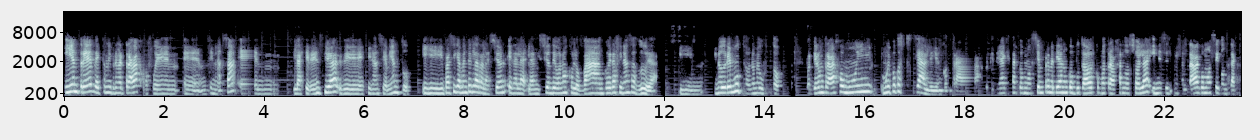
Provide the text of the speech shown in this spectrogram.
Y entré, de hecho mi primer trabajo fue en, en finanzas, en la gerencia de financiamiento. Y básicamente la relación era la, la emisión de bonos con los bancos, era finanzas duras. Y, y no duré mucho, no me gustó porque era un trabajo muy, muy poco sociable, yo encontraba, porque tenía que estar como siempre metida en un computador, como trabajando sola, y me faltaba como ese contacto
